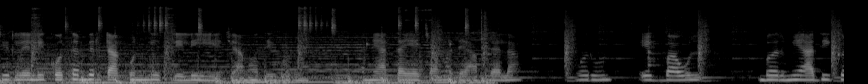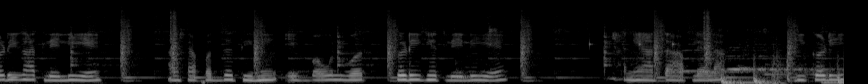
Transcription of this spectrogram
चिरलेली कोथिंबीर टाकून घेतलेली आहे याच्यामध्ये वरून. आणि आता याच्यामध्ये आपल्याला वरून एक बाऊल भर मी आधी कढी घातलेली आहे. अशा पद्धतीने एक बाऊलवर कढी घेतलेली आहे. आणि आता आपल्याला ही कढी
